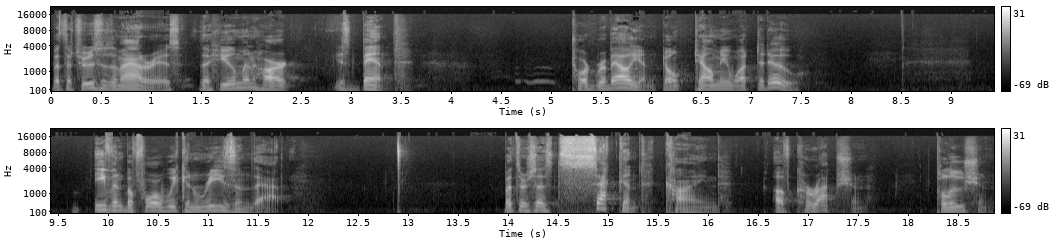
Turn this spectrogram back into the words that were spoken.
But the truth of the matter is, the human heart is bent toward rebellion. Don't tell me what to do. Even before we can reason that. But there's a second kind of corruption, pollution,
